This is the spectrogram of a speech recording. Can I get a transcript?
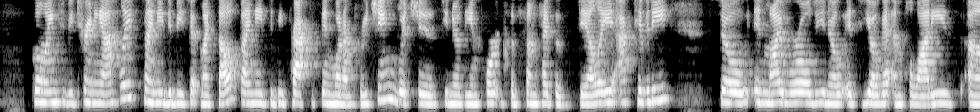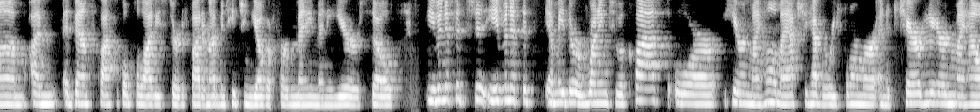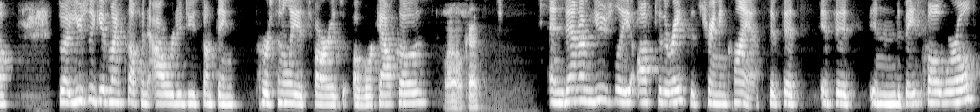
going to be training athletes, I need to be fit myself. I need to be practicing what I'm preaching, which is, you know, the importance of some type of daily activity. So in my world, you know, it's yoga and Pilates. Um, I'm advanced classical Pilates certified, and I've been teaching yoga for many, many years. So even if it's just, even if it's I'm either running to a class or here in my home, I actually have a reformer and a chair here in my house. So I usually give myself an hour to do something personally as far as a workout goes. Wow, okay. And then I'm usually off to the races training clients. If it's if it's in the baseball world,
